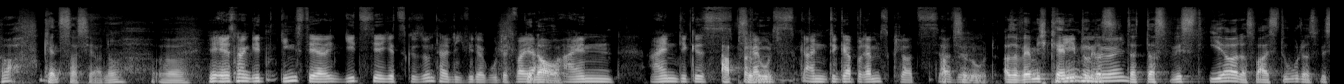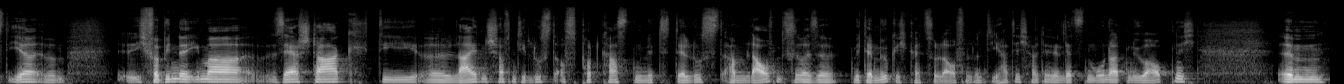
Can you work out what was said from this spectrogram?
ja, kennst das ja, ne? Äh, Ja, erstmal geht, ging's dir, geht's dir jetzt gesundheitlich wieder gut. Das war Genau. ja auch ein, ein dickes Absolut. Brems, ein dicker Bremsklotz. Absolut. Also wer mich kennt, und das, das, das wisst ihr, das weißt du, das wisst ihr, ähm, ich verbinde immer sehr stark die äh, Leidenschaft und die Lust aufs Podcasten mit der Lust am Laufen, beziehungsweise mit der Möglichkeit zu laufen. Und die hatte ich halt in den letzten Monaten überhaupt nicht. Ähm,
